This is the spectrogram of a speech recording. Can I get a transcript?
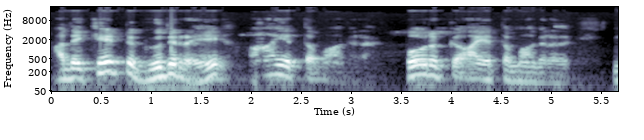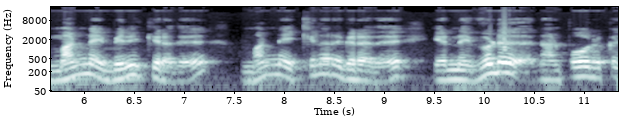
அதை கேட்டு குதிரை ஆயத்தமாகிறார். போருக்கு ஆயத்தமாகிறது. மண்ணை மிதிக்கிறது மண்ணை கிளறுகிறது. என்னை விடு நான் போருக்கு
